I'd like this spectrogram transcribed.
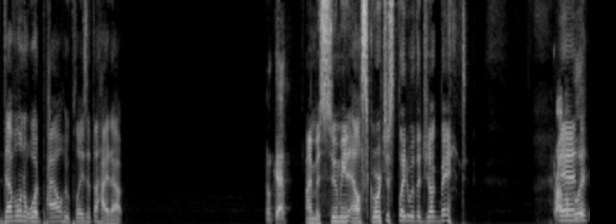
Devil in a Woodpile who plays at the Hideout. Okay, I'm assuming Al Scorchus played with a jug band. probably. And,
